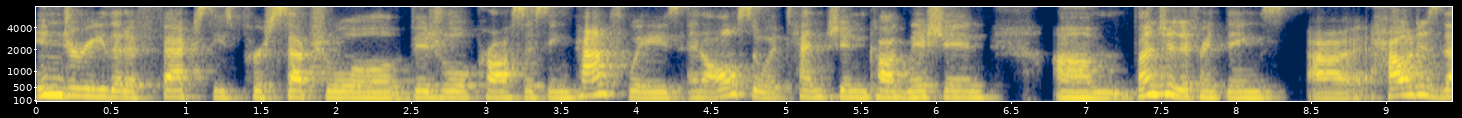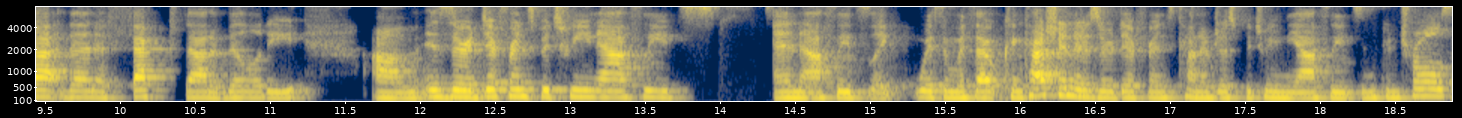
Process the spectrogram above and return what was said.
injury that affects these perceptual visual processing pathways and also attention cognition a um, bunch of different things uh, how does that then affect that ability? Um, is there a difference between athletes and athletes like with and without concussion? Is there a difference kind of just between the athletes and controls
